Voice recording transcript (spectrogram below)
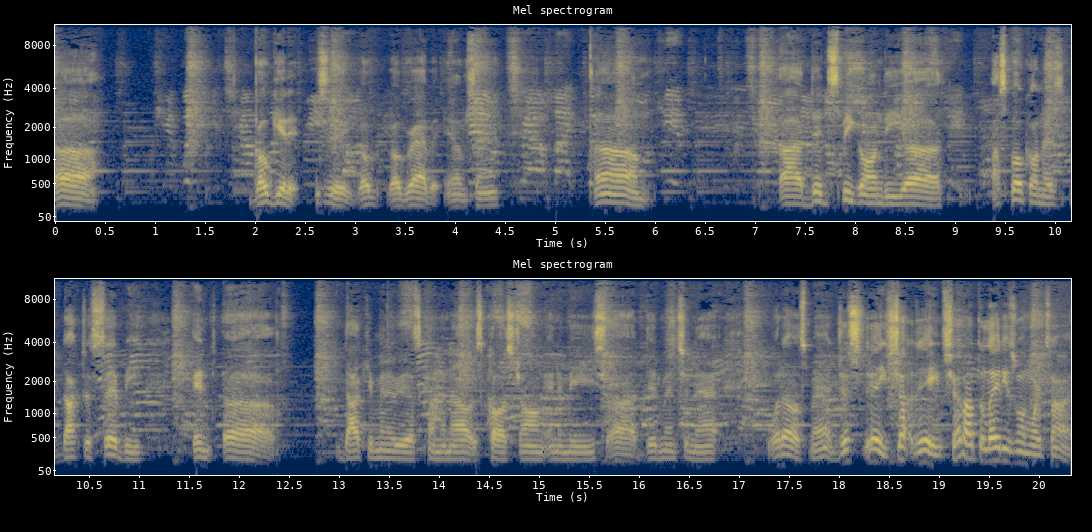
Uh go get it. Go go grab it. You know what i'm saying? Um I did speak on the uh, I spoke on this Dr. Sebi in, uh, documentary that's coming out. It's called Strong Enemies. I uh, did mention that. What else, man? Just hey, shout, hey, shout out the ladies one more time.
